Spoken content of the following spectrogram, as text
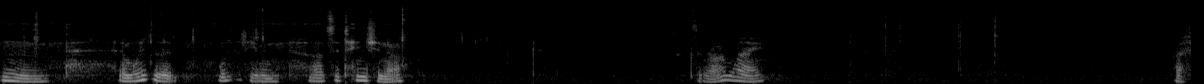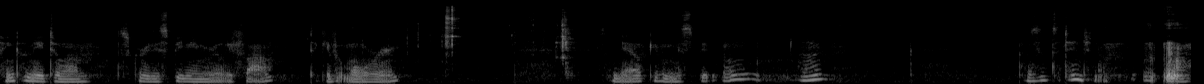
Hmm, and where does it what is it even? Oh, it's a tensioner. So it's the right way. I think I need to um, screw this bit in really far to give it more room. So now I've given this bit, oh, no, because it's a tensioner.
